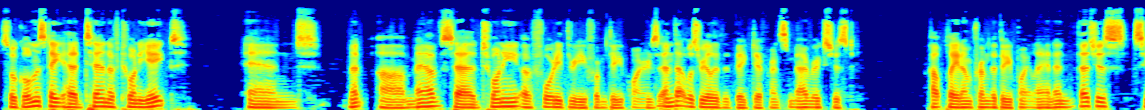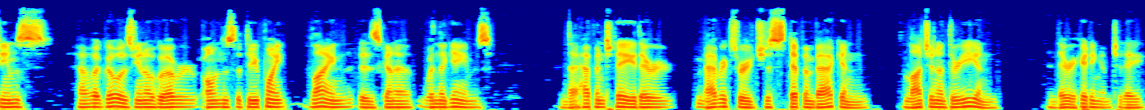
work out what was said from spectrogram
so Golden State had 10 of 28, and uh, Mavs had 20 of 43 from three pointers, and that was really the big difference. Mavericks just outplayed them from the three point land, and that just seems how it goes. You know, whoever owns the three point line is gonna win the games. That happened today. Their Mavericks were just stepping back and launching a three, and, and they were hitting them today.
